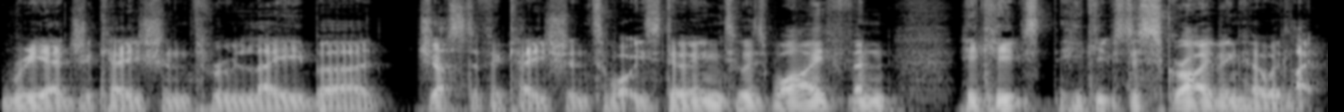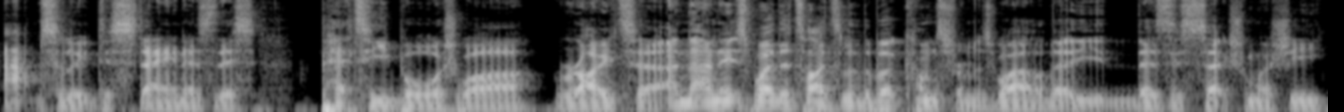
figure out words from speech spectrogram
re-education through labor justification to what he's doing to his wife and he keeps he keeps describing her with like absolute disdain as this petty bourgeois writer and and it's where the title of the book comes from as well there's this section where she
